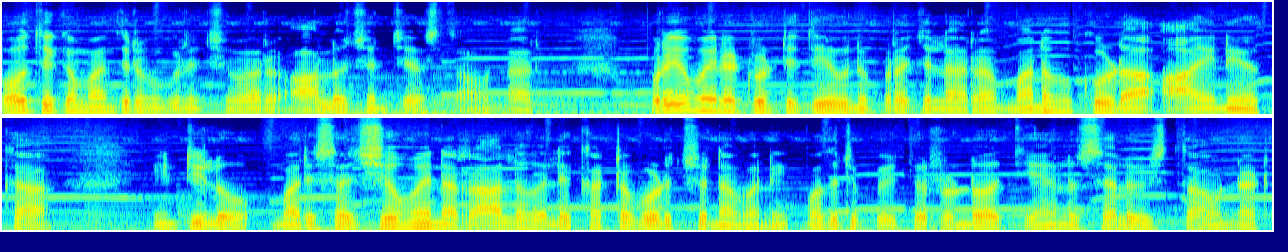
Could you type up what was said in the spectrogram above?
భౌతిక మందిరం గురించి వారు ఆలోచన చేస్తూ ఉన్నారు. ప్రియమైనటువంటి దేవుని ప్రజలారా మనము కూడా ఆయన యొక్క ఇంటిలో మరి సజీవమైన రాళ్ళ వల్లే కట్టబడుచున్నామని మొదటి పేరు రెండో అధ్యాయంలో సెలవిస్తూ ఉన్నాడు.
